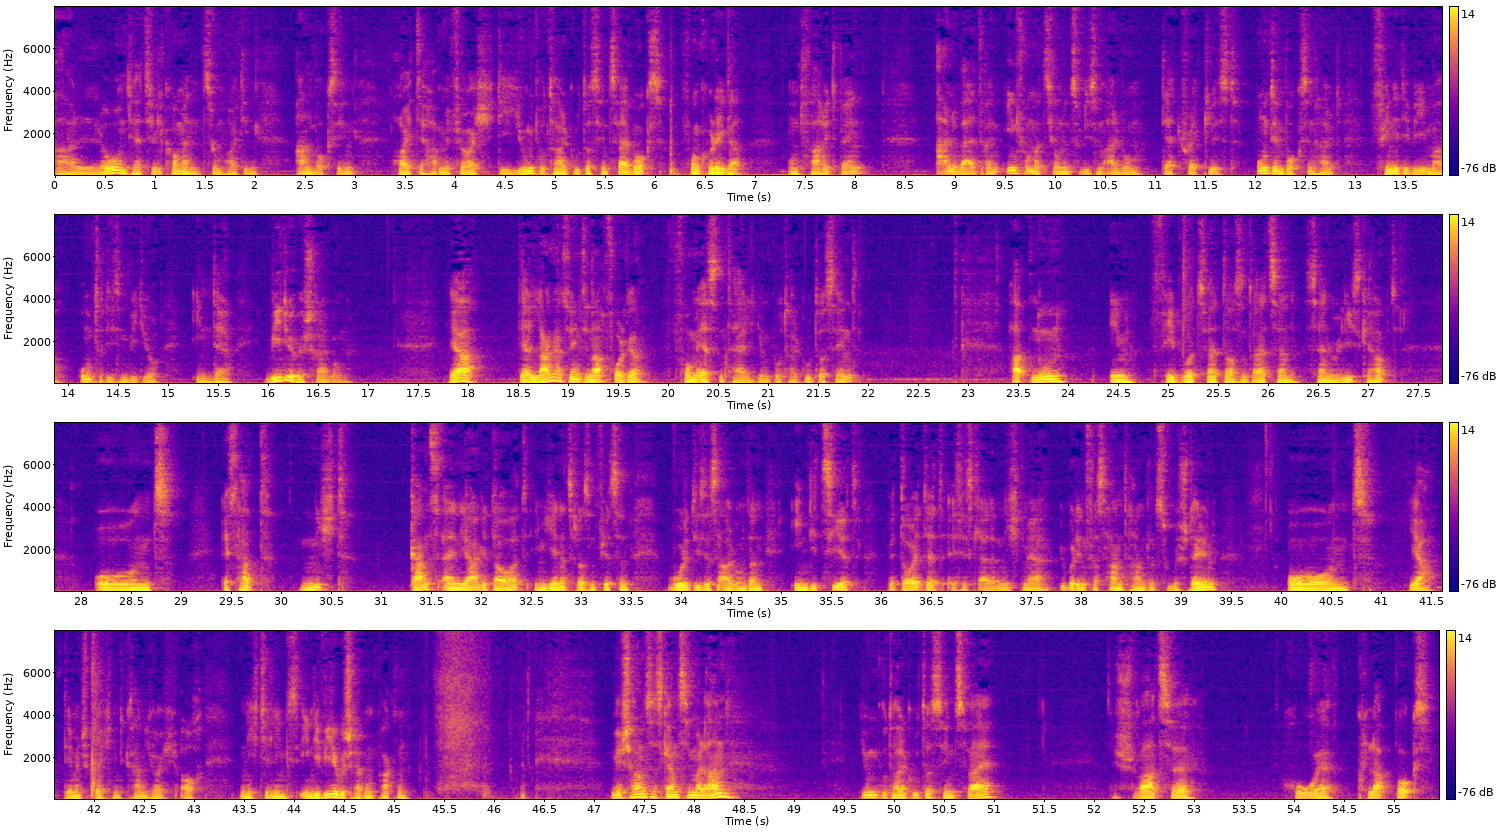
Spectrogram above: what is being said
Hallo und herzlich willkommen zum heutigen Unboxing. Heute haben wir für euch die Jung Brutal Gut Aussehen 2 Box von Kollega und Farid Bang. Alle weiteren Informationen zu diesem Album, der Tracklist und dem Boxinhalt findet ihr wie immer unter diesem Video in der Videobeschreibung. Ja, der lang ersehnte Nachfolger vom ersten Teil Jung Brutal Gut Aussehend hat nun im Februar 2013 sein Release gehabt und es hat nicht ganz ein Jahr gedauert. Im Jänner 2014 wurde dieses Album dann indiziert. Bedeutet, es ist leider nicht mehr über den Versandhandel zu bestellen. Und ja, dementsprechend kann ich euch auch nicht die Links in die Videobeschreibung packen. Wir schauen uns das Ganze mal an. Jung Brutal Gut Aussehen 2. Eine schwarze, hohe Klappbox.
